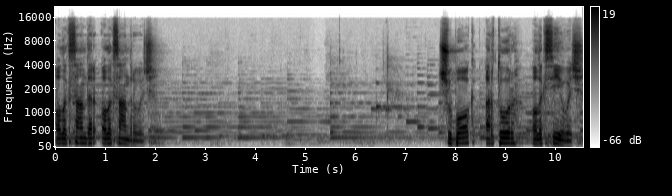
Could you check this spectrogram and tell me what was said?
Олександр Олександрович. Чубок Артур Олексійович.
